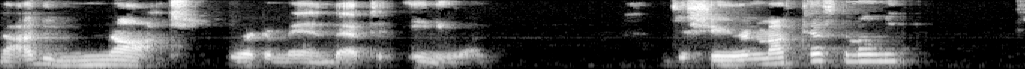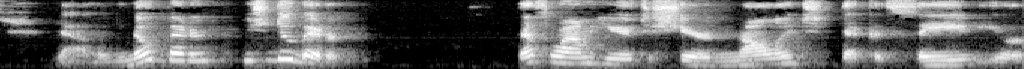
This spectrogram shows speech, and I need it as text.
Now, I do not recommend that to anyone. Just sharing my testimony. Now, when you know better, you should do better. That's why I'm here to share knowledge that could save your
